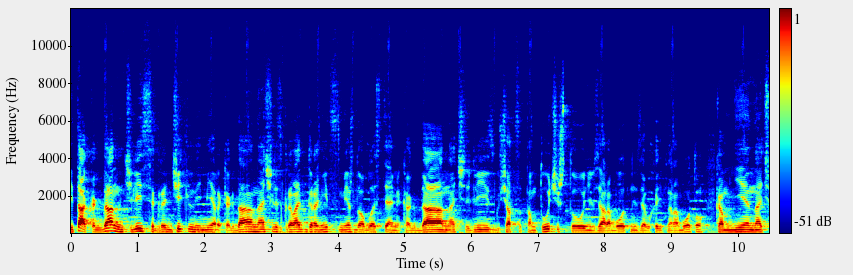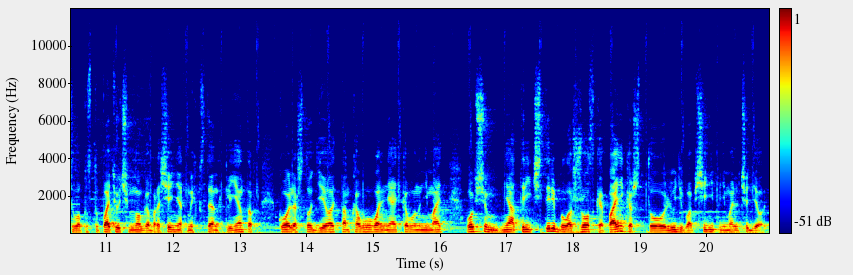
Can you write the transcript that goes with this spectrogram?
Итак, когда начались ограничительные меры, когда начали закрывать границы между областями, когда начали сгущаться там тучи, что нельзя работать, нельзя выходить на работу, ко мне начало поступать очень много обращений от моих постоянных клиентов. Коля, что делать там, кого увольнять, кого нанимать. В общем, дня 3-4 была жесткая паника, что люди вообще не понимали, что делать.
